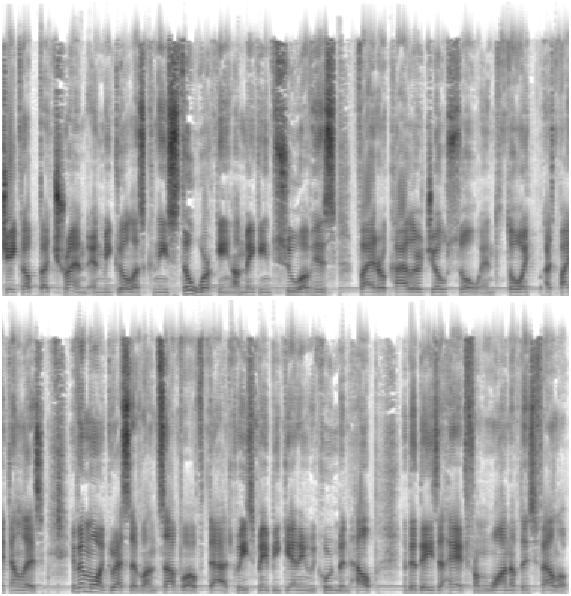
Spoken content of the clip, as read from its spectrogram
Jacob Bertrand and Miguel Ascani still working on making two of his fighter Kyler Joe So and Toy as Python Liz. Even more aggressive on top of that, Chris may be getting recruitment help in the days ahead from one of his fellow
